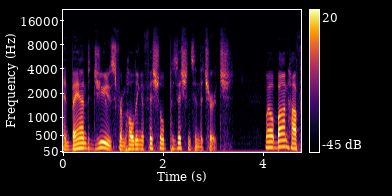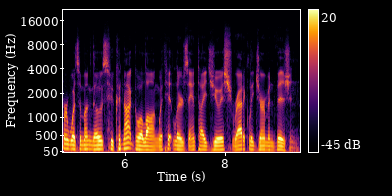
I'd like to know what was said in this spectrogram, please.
and banned Jews from holding official positions in the church. Well, Bonhoeffer was among those who could not go along with Hitler's anti Jewish, radically German vision.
